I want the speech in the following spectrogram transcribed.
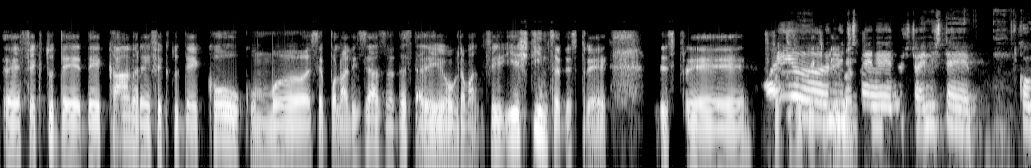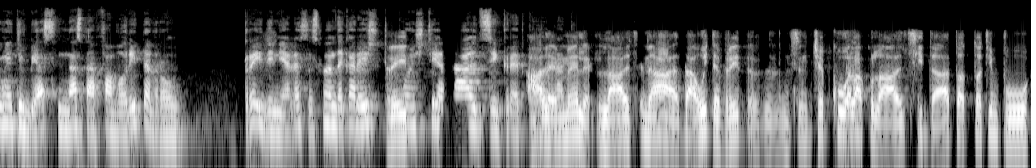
efectul de, de cameră, efectul de ecou, cum uh, se polarizează, de asta e o grămadă. E știință despre, despre ai, uh, niște, nu știu, ai niște cognitive bias din asta favorite, vreo trei din ele, să spunem, de care ești trei conștient, alții, cred că. Ale mele, la alții, da, da, uite, vrei să încep cu ăla cu la alții, da, tot, tot timpul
